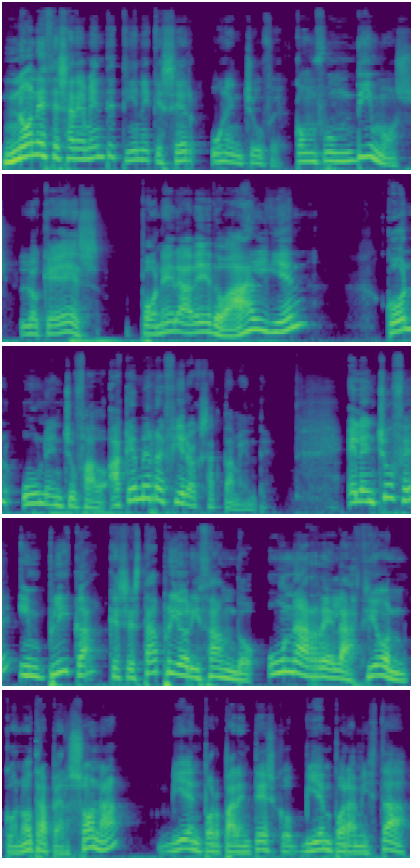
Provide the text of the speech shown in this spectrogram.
No necesariamente tiene que ser un enchufe. Confundimos lo que es poner a dedo a alguien con un enchufado. ¿A qué me refiero exactamente? El enchufe implica que se está priorizando una relación con otra persona, bien por parentesco, bien por amistad,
